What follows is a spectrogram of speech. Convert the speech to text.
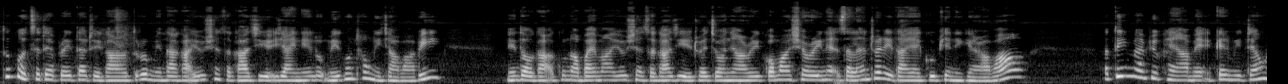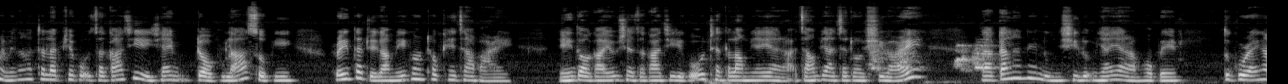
သူ့ကိုချစ်တဲ့ပရိသတ်တွေကတော့သူတို့မင်းသားကရုပ်ရှင်စကားကြီးရဲ့အရင်နဲ့လို့မေးခွန်းထုတ်နေကြပါပြီငင်းတော်ကအခုနောက်ပိုင်းမှာရုပ်ရှင်စကားကြီးတွေထွက်ကြော်ညာတွေ commercial တွေနဲ့ဇလန်ထွက်တွေတာရိုက်ကူးဖြစ်နေကြတာပါအတိမတ်ပြုခံရမယ့် Academy တန်းဝင်မင်းသားတက်လက်ဖြစ်ဖို့စကားကြီးတွေရိုက်တော်ဘူးလားဆိုပြီးပရိသတ်တွေကမေးခွန်းထုတ်ခဲ့ကြပါတယ်ငင်းတော်ကရုပ်ရှင်စကားကြီးတွေကိုထင်သလောက်မရရတာအကြောင်းပြချက်တော့ရှိပါတယ် ဒါကလန်းနဲ့လူမရှိလို့မရရတာမဟုတ်ပဲသူကိုယ်တိုင်က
